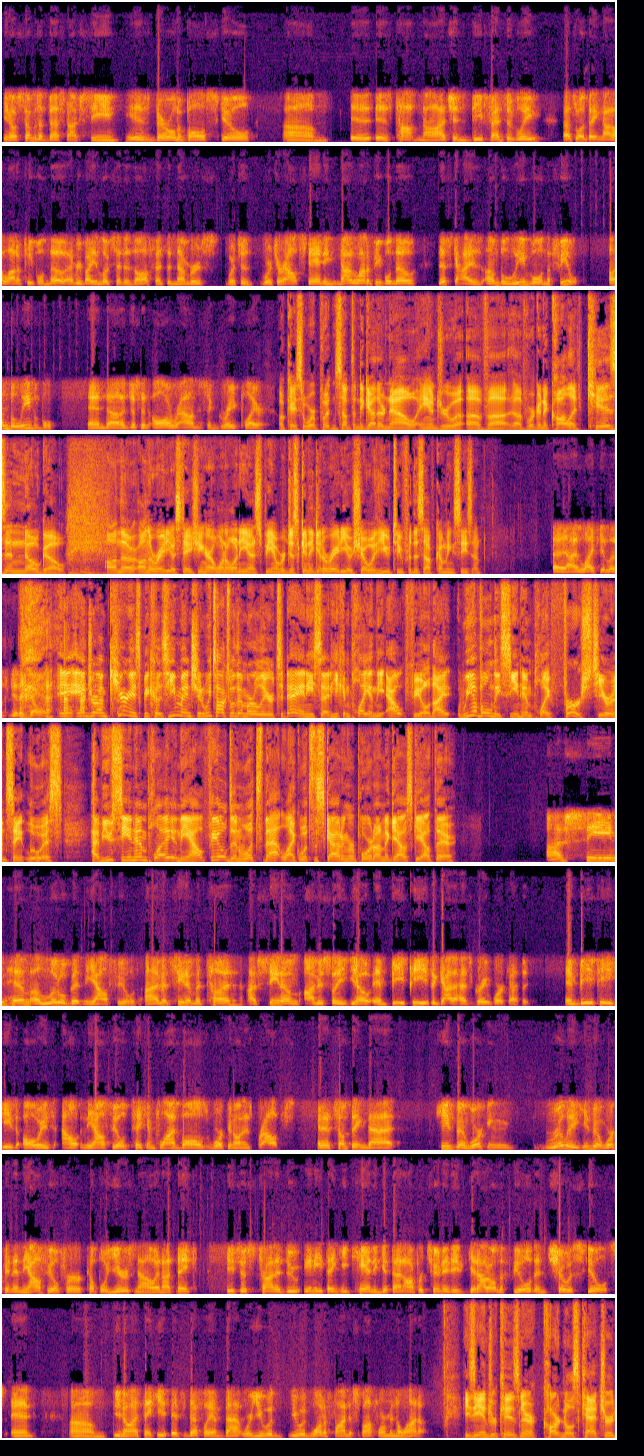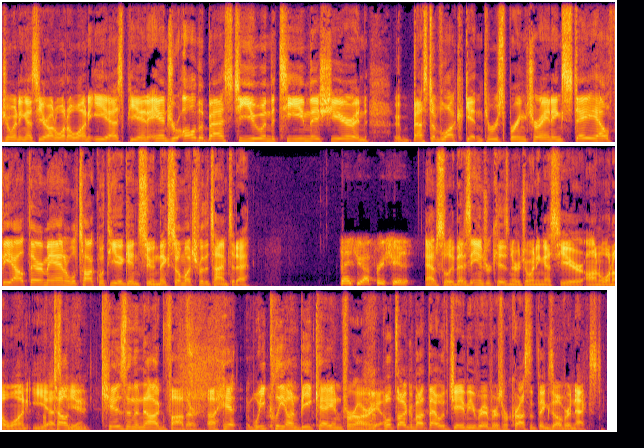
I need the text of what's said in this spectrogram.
you know, some of the best I've seen. His barrel to ball skill. Um, is, is top notch. And defensively, that's one thing not a lot of people know. Everybody looks at his offensive numbers, which is which are outstanding. Not a lot of people know this guy is unbelievable in the field, unbelievable. And uh, just an all around, just a great player. Okay, so we're putting something together now, Andrew. Of, uh, of we're going to call it Kiz and No Go on the on the radio station here at 101 ESPN. We're just going to get a radio show with you two for this upcoming season. Hey, I like it. Let's get it going. Andrew, I'm curious because he mentioned we talked with him earlier today, and he said he can play in the outfield. I we have only seen him play first here in St. Louis. Have you seen him play in the outfield, and what's that like? What's the scouting report on Nogowski out there? I've seen him a little bit in the outfield. I haven't seen him a ton. I've seen him obviously, you know, in BP. He's a guy that has great work ethic. In BP, he's always out in the outfield taking fly balls, working on his routes, and it's something that he's been working really he's been working in the outfield for a couple of years now and I think he's just trying to do anything he can to get that opportunity to get out on the field and show his skills and um, you know I think he, it's definitely a bat where you would you would want to find a spot for him in the lineup. He's Andrew Knizner, Cardinals catcher, joining us here on 101 ESPN. Andrew, all the best to you and the team this year, and best of luck getting through spring training. Stay healthy out there, man, and we'll talk with you again soon. Thanks so much for the time today. Thank you. I appreciate it. Absolutely. That is Andrew Knizner joining us here on 101 ESPN. I'm telling you, Kiz and the Nog Father, a hit weekly on BK and Ferrario. we'll talk about that with Jamie Rivers. We're crossing things over next.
